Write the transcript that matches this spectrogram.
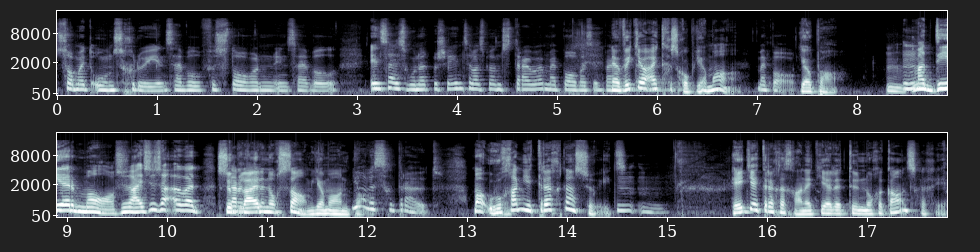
saam met ons groei en sy wil verstaan en sy wil en sy is 100% sy was by ons troue, my pa was dit by Nou weet jy uitgeskop jou ma, my pa. jou pa. Mm. Maar deur ma, soos hy soos 'n ou wat So bly hulle nog saam, jou ma en Ja, pa. hulle is getroud. Maar hoe gaan jy terug na so iets? Mm -mm. Het jy teruggegaan? Het jy hulle toe nog 'n kans gegee?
